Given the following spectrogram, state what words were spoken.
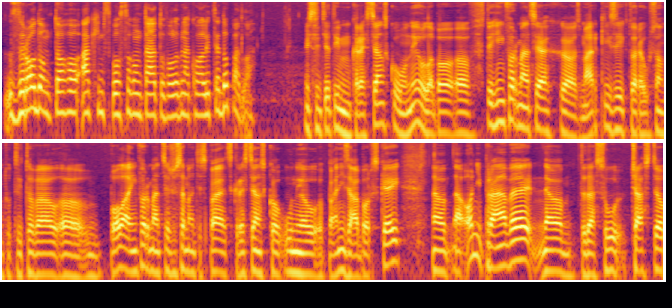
s rodom toho, akým spôsobom táto volebná koalícia dopadla. Myslíte tým Kresťanskú úniu? Lebo e, v tých informáciách e, z Markízy, ktoré už som tu citoval, e, bola informácia, že sa máte spájať s Kresťanskou úniou pani Záborskej. A oni práve teda sú časťou,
